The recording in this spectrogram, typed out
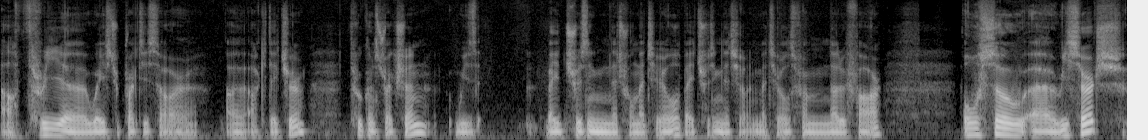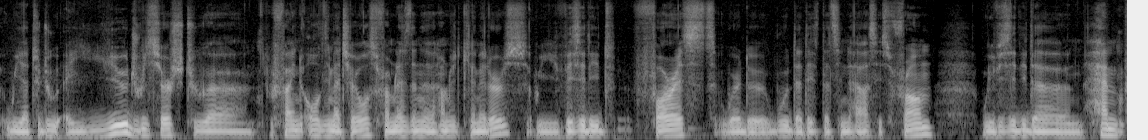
our three uh, ways to practice our uh, architecture through construction with by choosing natural materials, by choosing natural materials from not afar. Also, uh, research. We had to do a huge research to uh, to find all the materials from less than 100 kilometers. We visited forests where the wood that is that's in the house is from. We visited um, hemp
